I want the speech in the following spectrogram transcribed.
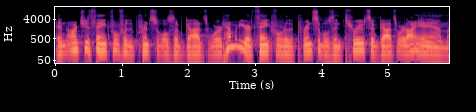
And aren't you thankful for the principles of God's word? How many are thankful for the principles and truths of God's word? I am.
